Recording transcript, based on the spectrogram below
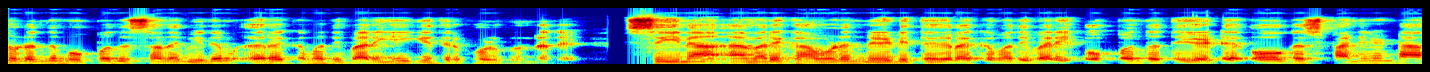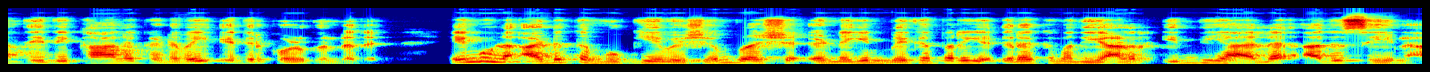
தொடர்ந்து முப்பது சதவீதம் இறக்குமதி வரியை எதிர்கொள்கின்றது. சீனா அமெரிக்காவுடன் நீடித்த இறக்குமதி வரி ஒப்பந்தத்தை எட்டு ஆகஸ்ட் பன்னிரெண்டாம் தேதி காலக்கெடுவை எதிர்கொள்கின்றது. இங்குள்ள அடுத்த முக்கிய விஷயம் ரஷ்ய எண்ணெயின் மிகப்பெரிய இறக்குமதியாளர் இந்தியா அல்ல அது சீனா.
